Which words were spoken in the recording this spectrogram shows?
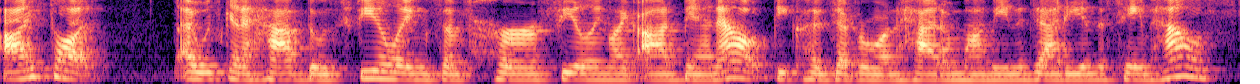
I thought I was going to have those feelings of her feeling like odd man out because everyone had a mommy and a daddy in the same house.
